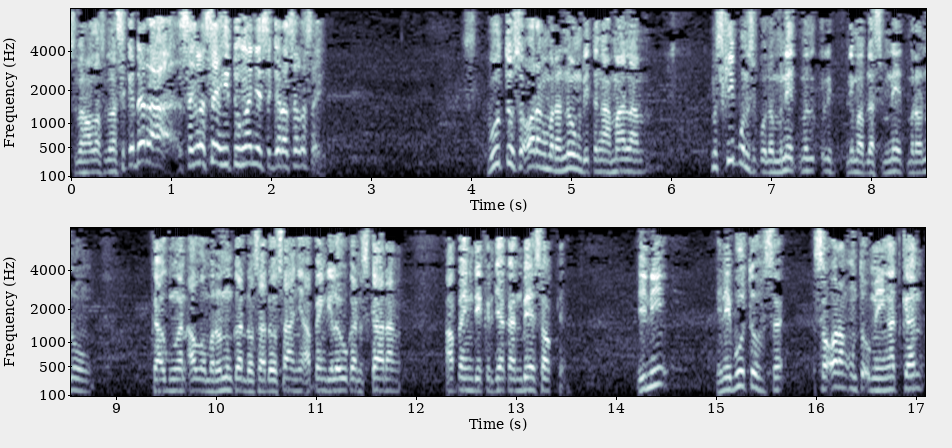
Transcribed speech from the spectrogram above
Subhanallah, subhanallah. Sekedar ah, selesai hitungannya segera selesai. Butuh seorang merenung di tengah malam. Meskipun 10 menit, 15 menit merenung. Keagungan Allah merenungkan dosa-dosanya. Apa yang dilakukan sekarang. Apa yang dikerjakan besok. Ini ini butuh se seorang untuk mengingatkan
